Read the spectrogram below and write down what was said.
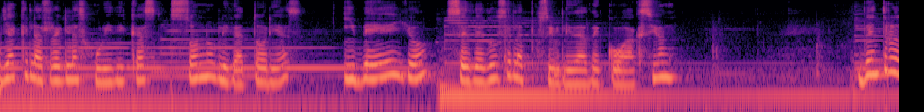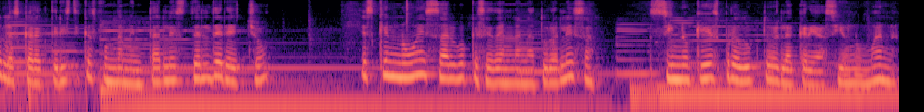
ya que las reglas jurídicas son obligatorias y de ello se deduce la posibilidad de coacción. Dentro de las características fundamentales del derecho es que no es algo que se da en la naturaleza, sino que es producto de la creación humana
